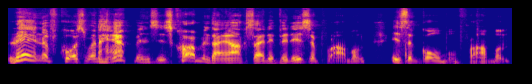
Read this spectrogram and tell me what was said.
Then, of course, what happens is carbon dioxide, if it is a problem, is a global problem.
